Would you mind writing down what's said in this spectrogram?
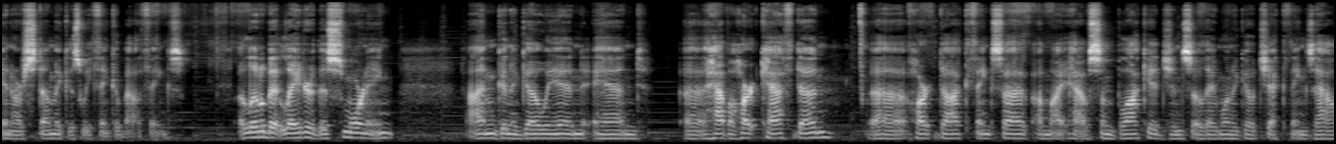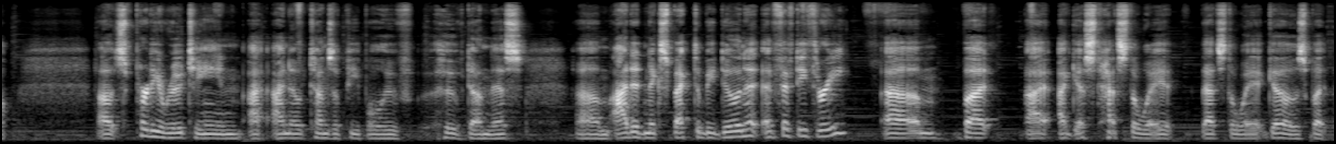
in our stomach as we think about things. A little bit later this morning, I'm going to go in and uh, have a heart cath done. Uh, heart doc thinks I, I, might have some blockage, and so they want to go check things out. Uh, it's pretty routine. I, I, know tons of people who've who've done this. Um, I didn't expect to be doing it at 53, um, but I, I, guess that's the way it that's the way it goes. But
